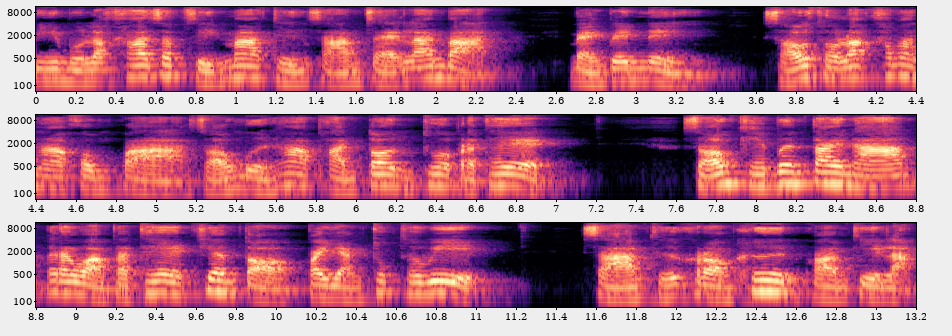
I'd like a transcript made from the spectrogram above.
มีมูลค่าทรัพย์สินมากถึง 3 0 0แสนล้านบาท แบ่งเป็น 1. เสาโทรคมนาคมกว่า 25,000 ต้นทั่วประเทศ 2. เคเบิลใต้น้ำระหว่างประเทศเชื่อมต่อไปยังทุกทวีป 3. ถือครองคลื่นความถี่หลัก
